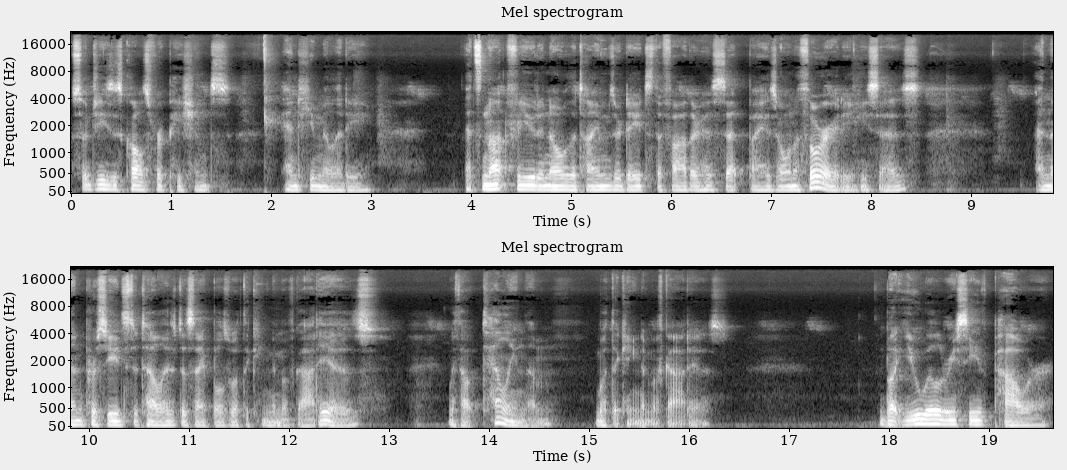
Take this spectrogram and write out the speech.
So Jesus calls for patience and humility. It's not for you to know the times or dates the Father has set by his own authority, he says and then proceeds to tell his disciples what the kingdom of God is without telling them what the kingdom of God is. But you will receive power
